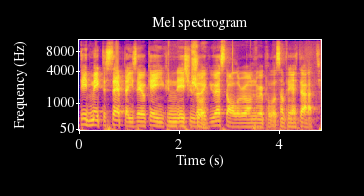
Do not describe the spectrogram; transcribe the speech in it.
did make the step that you say, okay, you can issue sure. like US dollar on Ripple or something like that.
